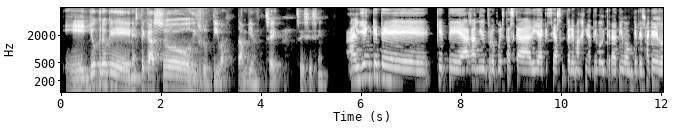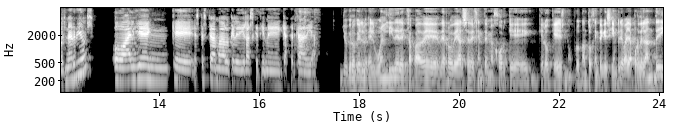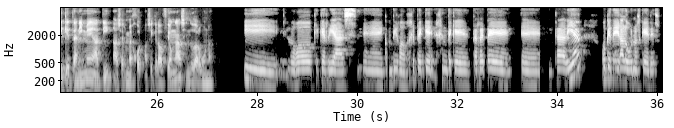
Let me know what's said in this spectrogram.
Eh, yo creo que en este caso disruptiva también, sí, sí, sí, sí alguien que te, que te haga mil propuestas cada día, que sea súper imaginativo y creativo, aunque te saque de los nervios, o alguien que esté esperando a lo que le digas que tiene que hacer cada día. Yo creo que el, buen líder es capaz de, rodearse de gente mejor que, lo que es, ¿no? Por lo tanto, gente que siempre vaya por delante y que te anime a ti a ser mejor. Así que la opción A, sin duda alguna. Y luego, ¿qué querrías eh, contigo? Gente que, gente que te rete eh, cada día o que te diga lo buenos que eres.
